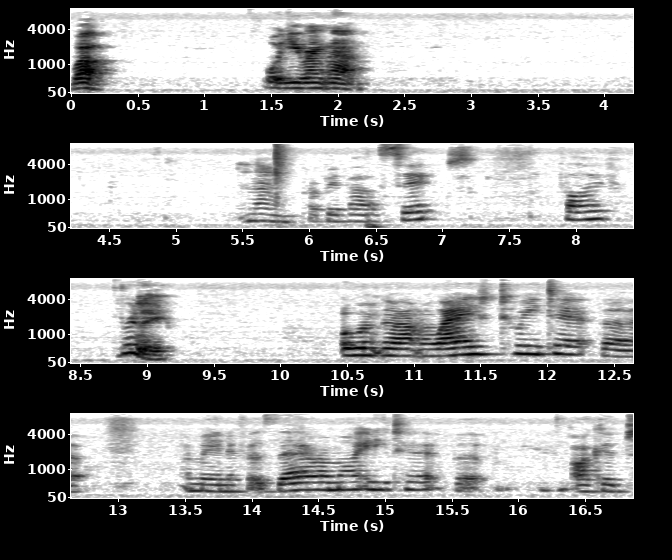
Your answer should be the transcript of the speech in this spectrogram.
Well, what do you rank that? no, probably about six, five. Really? I wouldn't go out of my way to eat it, but I mean, if it was there, I might eat it, but I could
